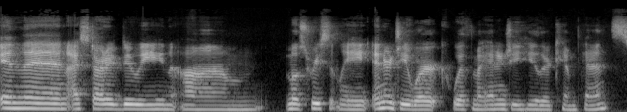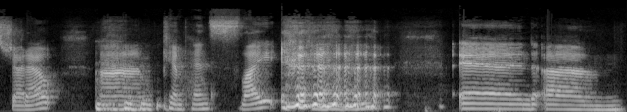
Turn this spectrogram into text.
and then I started doing um, most recently energy work with my energy healer Kim Pence. Shout out, um, Kim Pence Light, Mhm. and um,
